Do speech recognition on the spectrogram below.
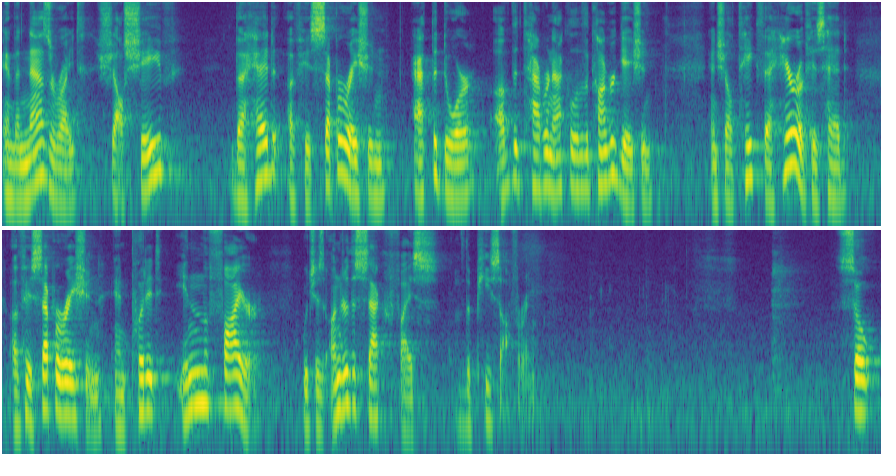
And the Nazarite shall shave the head of his separation at the door of the tabernacle of the congregation, and shall take the hair of his head of his separation and put it in the fire which is under the sacrifice of the peace offering. So,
